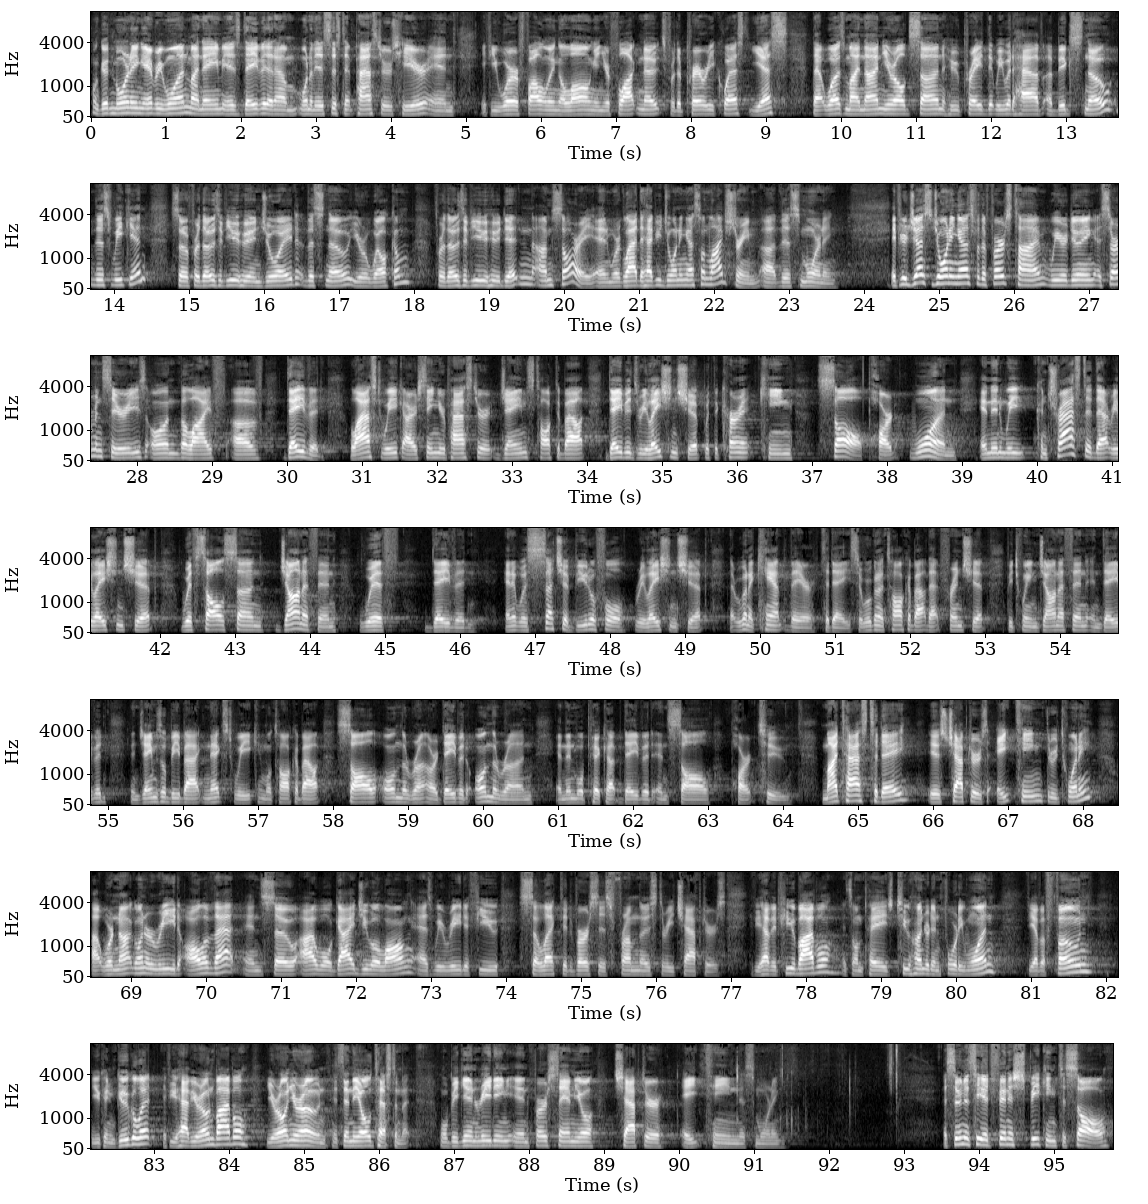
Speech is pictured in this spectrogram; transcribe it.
Well, good morning, everyone. My name is David, and I'm one of the assistant pastors here. And if you were following along in your flock notes for the prayer request, yes, that was my nine year old son who prayed that we would have a big snow this weekend. So, for those of you who enjoyed the snow, you're welcome. For those of you who didn't, I'm sorry. And we're glad to have you joining us on live stream uh, this morning. If you're just joining us for the first time, we are doing a sermon series on the life of David. Last week, our senior pastor, James, talked about David's relationship with the current king, Saul, part one. And then we contrasted that relationship with Saul's son, Jonathan, with David. And it was such a beautiful relationship that we're going to camp there today. So we're going to talk about that friendship between Jonathan and David. Then James will be back next week and we'll talk about Saul on the run or David on the run and then we'll pick up David and Saul part 2. My task today is chapters 18 through 20. Uh, we're not going to read all of that, and so I will guide you along as we read a few selected verses from those three chapters. If you have a Pew Bible, it's on page 241. If you have a phone, you can Google it. If you have your own Bible, you're on your own. It's in the Old Testament. We'll begin reading in 1 Samuel chapter 18 this morning. As soon as he had finished speaking to Saul,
